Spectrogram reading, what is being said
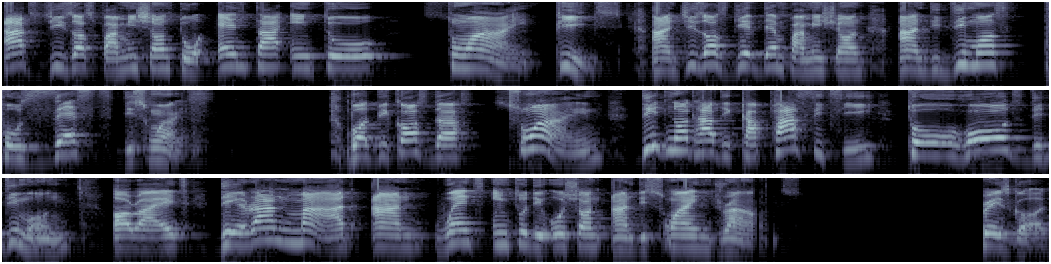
asked Jesus permission to enter into swine, pigs, and Jesus gave them permission, and the demons possessed the swine. But because the swine did not have the capacity to hold the demon, all right, they ran mad and went into the ocean, and the swine drowned. Praise God.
